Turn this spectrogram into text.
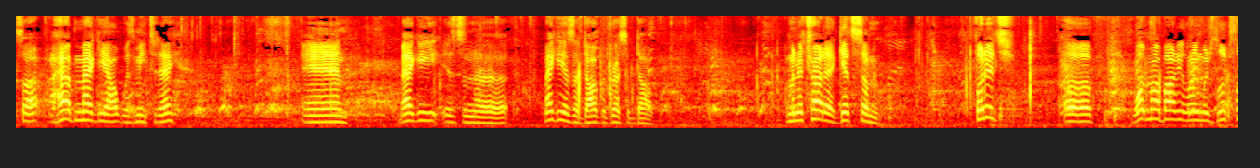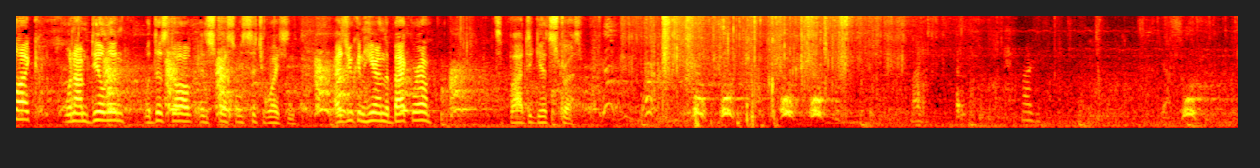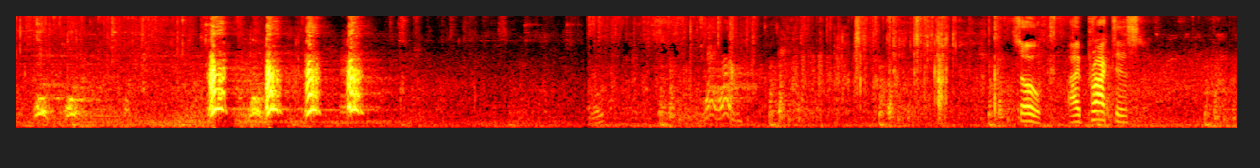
So I have Maggie out with me today, and Maggie is an uh, Maggie is a dog aggressive dog. I'm gonna try to get some footage of what my body language looks like when I'm dealing with this dog in stressful situations. As you can hear in the background, it's about to get stressful. Maggie. Yes. So I practice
